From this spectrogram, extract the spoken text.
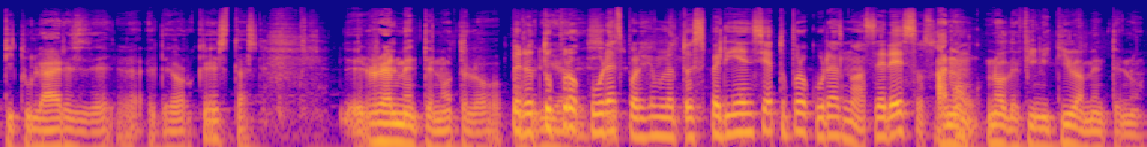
titulares de, de orquestas realmente no te lo. Pero tú procuras, por ejemplo, tu experiencia, tú procuras no hacer eso. Ah, no, no, definitivamente no.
